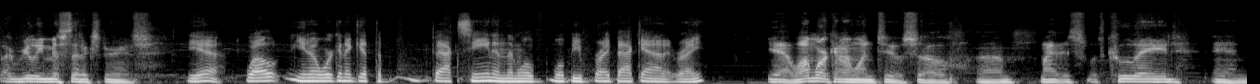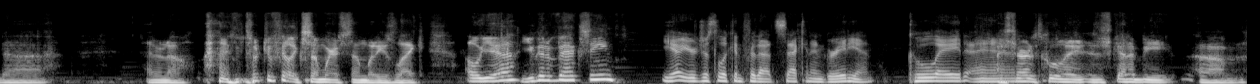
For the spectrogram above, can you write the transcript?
I really miss that experience. Yeah. Well, you know, we're gonna get the vaccine, and then we'll we'll be right back at it, right? Yeah, well, I'm working on one too. So um, my it's with Kool Aid, and uh, I don't know. don't you feel like somewhere somebody's like, "Oh yeah, you got a vaccine?" Yeah, you're just looking for that second ingredient, Kool Aid, and I started Kool Aid. It's got to be, um,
